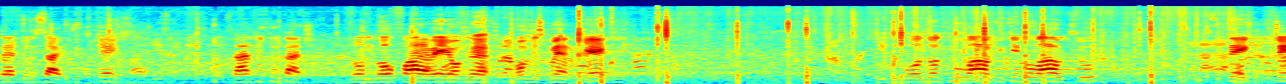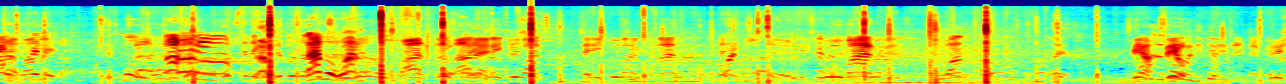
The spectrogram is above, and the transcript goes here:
There to the side, okay? Start it to touch. Don't go far away of the of the square, okay? If the ball don't move out, you can go out to take, change. Bravo, one. One, two, one, come on. Mia, Rio. Três,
